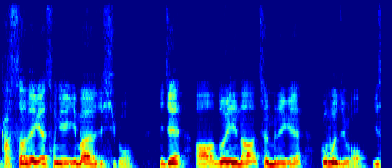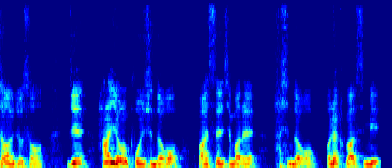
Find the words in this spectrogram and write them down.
각 사람에게 성령이 임하여 주시고 이제 어, 노인이나 젊은이에게 꿈을 주고 이상을 줘서 이제 하나님 영을 부어주신다고 말씀의 말에 하신다고 언약한 말씀이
